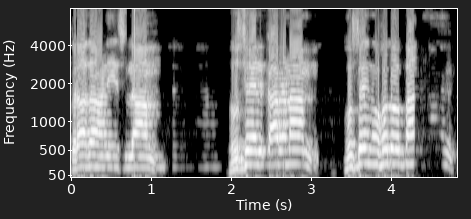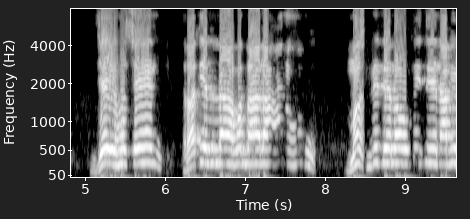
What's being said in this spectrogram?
ব্রাদান ইসলাম, হুসেন কার নাম? হুসেন হলো তার যেই হুসেন মসজিদে নবী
